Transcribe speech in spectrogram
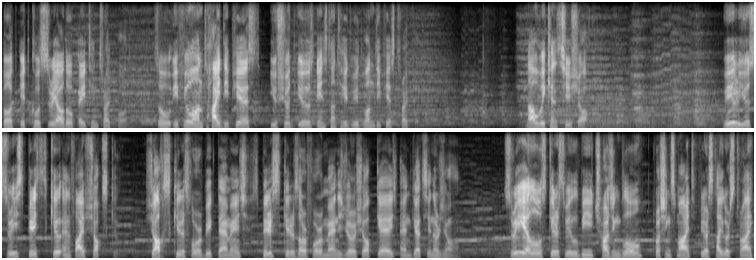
but it costs 3 out of 18 tripod. So if you want high DPS, you should use instant hit with 1 DPS tripod. Now we can see shock. We'll use 3 spirit skill and 5 shock skill. Shock skills for big damage, spirit skills are for manage your shock gauge and get synergy on. 3 yellow skills will be charging blow, crushing smite, fierce tiger strike.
